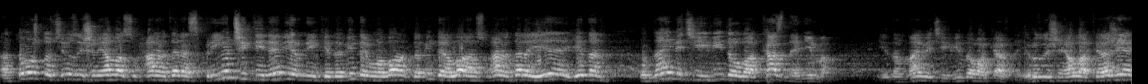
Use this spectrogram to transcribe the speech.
a to što će uzvišeni Allah subhanahu wa ta'ala spriječiti nevjernike da vide, Allah, da vide Allah subhanahu wa ta'ala je jedan od najvećih vidova kazne njima. Jedan od najvećih vidova kazne. Jer uzvišeni Allah kaže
